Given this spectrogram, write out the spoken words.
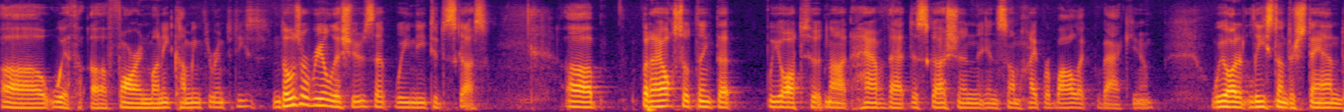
uh, with uh, foreign money coming through entities. And those are real issues that we need to discuss. Uh, but I also think that we ought to not have that discussion in some hyperbolic vacuum. We ought at least understand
